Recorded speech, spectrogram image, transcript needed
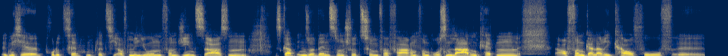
irgendwelche Produzenten plötzlich auf Millionen von Jeans saßen. Es gab Insolvenzen und Schutzschirmverfahren von großen Ladenketten, auch von Galerie Kaufhof, äh,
